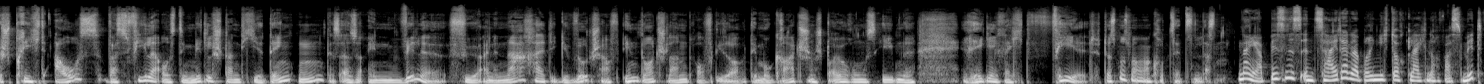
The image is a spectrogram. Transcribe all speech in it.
spricht aus, was viele aus dem Mittelstand hier denken, dass also ein Wille für eine nachhaltige Wirtschaft in Deutschland auf dieser demokratischen Steuerungsebene regelrecht fehlt. Das muss man mal kurz setzen lassen. Naja, Business Insider, da bringe ich doch gleich noch was mit.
